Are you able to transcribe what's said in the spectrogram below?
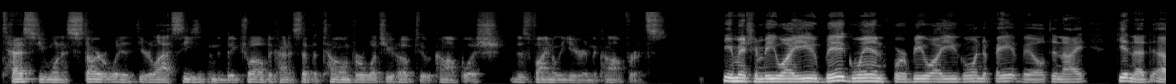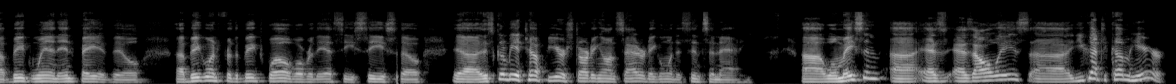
test you want to start with your last season in the Big 12 to kind of set the tone for what you hope to accomplish this final year in the conference you mentioned BYU, big win for BYU going to Fayetteville tonight, getting a, a, big win in Fayetteville, a big one for the Big 12 over the SEC. So uh, it's going to be a tough year starting on Saturday going to Cincinnati. Uh, well, Mason, uh, as as always, uh, you got to come here.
